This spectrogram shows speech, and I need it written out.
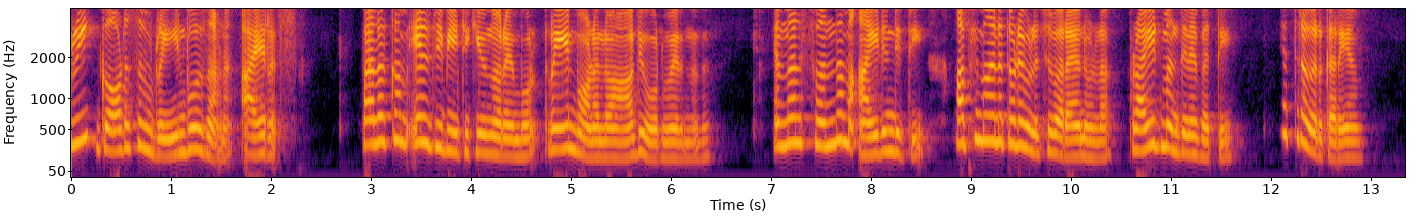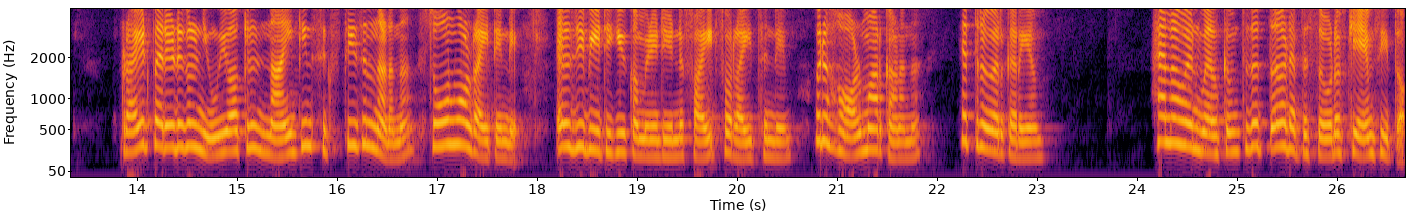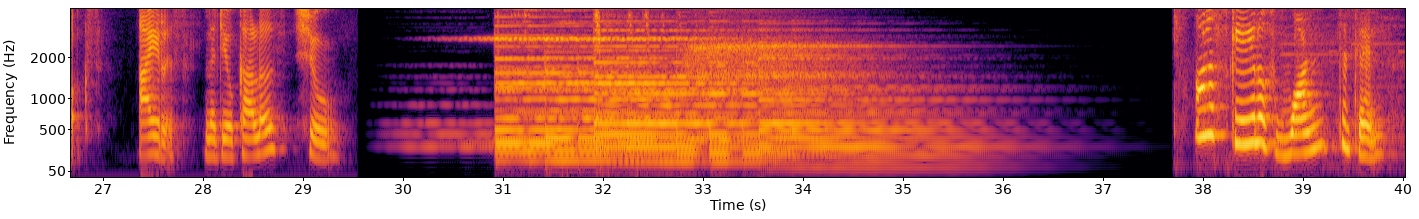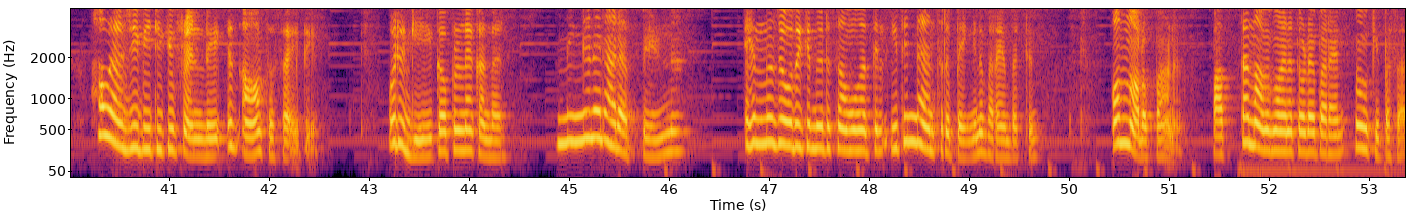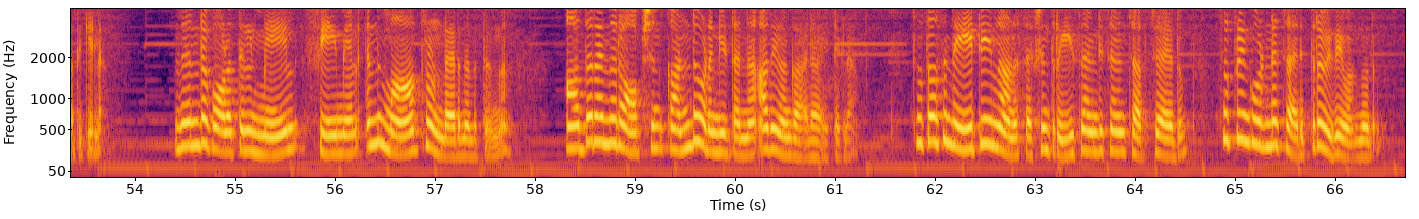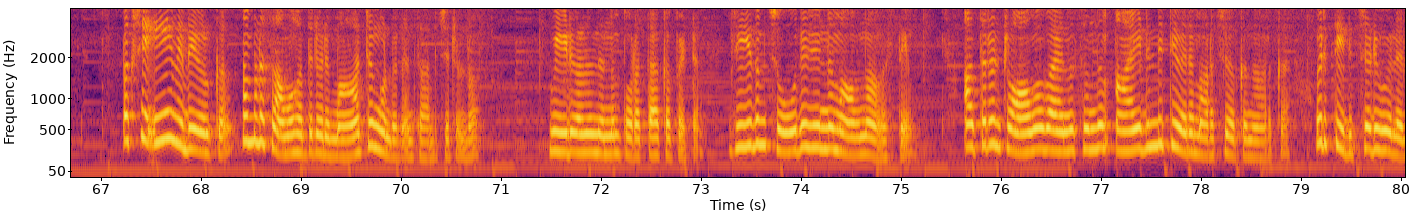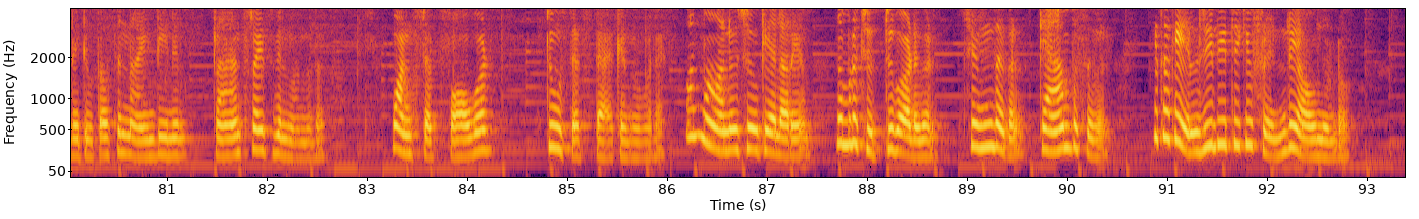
Greek goddess of rainbows ആണ് Iris പലർക്കും L G B T Q എന്ന് പറയുമ്പോൾ റെയിൻബോ ആണല്ലോ ആദ്യം ഓർമ്മ വരുന്നത്. എന്നാൽ സ്വന്തം ഐഡന്റിറ്റി അഭിമാനത്തോടെ വിളിച്ചു പറയാനുള്ള പ്രൈഡ് മന്തിനെ പറ്റി എത്ര പേർക്കറിയാം? പ്രൈഡ് പരേഡുകൾ ന്യൂയോർക്കിൽ നയന്റീൻ സിക്സ്റ്റീസിൽ നടന്ന stone wall റൈറ്റിന്റെ L G B T Q കമ്മ്യൂണിറ്റീന്റെ fight for റൈറ്റ്സിന്റെയും ഒരു ഹോൾമാർക്കാണെന്ന് എത്ര പേർക്കറിയാം? Hello and welcome to the third episode of K M C talks Iris let your colours show On to scale of 1 to 10, how LGBTQ friendly is ആ society ഒരു gay കപ്പിളിനെ കണ്ടാൽ നിങ്ങളിൽ ആരാ പെണ്ണ് എന്ന് ചോദിക്കുന്ന ഒരു സമൂഹത്തിൽ ഇതിന്റെ ആൻസർ ഇപ്പം എങ്ങനെ പറയാൻ പറ്റും? ഒന്നുറപ്പാണ് പത്തെന്ന് അഭിമാനത്തോടെ പറയാൻ നമുക്കിപ്പോൾ സാധിക്കില്ല. ജെൻഡർ കോളത്തിൽ മെയിൽ ഫീമെയിൽ എന്ന് മാത്രം ഉണ്ടായിരുന്നിടത്തുനിന്ന് അതർ എന്നൊരു ഓപ്ഷൻ കണ്ടു തുടങ്ങിയിട്ട് തന്നെ അധികം കാലമായിട്ടില്ല. ടു തൗസൻഡ് എയ്റ്റീനിലാണ് സെക്ഷൻ ത്രീ സെവന്റി സെവൻ ചർച്ചയായതും സുപ്രീം കോടതിന്റെ ചരിത്രവിധി വന്നതും. പക്ഷേ ഈ വിധികൾക്ക് നമ്മുടെ സമൂഹത്തിൽ ഒരു മാറ്റം കൊണ്ടുവരാൻ സാധിച്ചിട്ടുണ്ടോ? വീടുകളിൽ നിന്നും പുറത്താക്കപ്പെട്ട് ജീവിതം ചോദ്യചിഹ്നമാവുന്ന അവസ്ഥയും അത്തരം ട്രോമ ഭയന്ന് സ്വന്തം ഐഡന്റിറ്റി വരെ മറച്ചു വെക്കുന്നവർക്ക് ഒരു തിരിച്ചടി പോലെയല്ലേ ടു തൗസൻഡ് നയന്റീനിൽ ട്രാൻസ് റൈറ്റ്സ് ബിൽ വന്നത്? One step forward two steps back എന്നതുപോലെ പോലെ ഒന്ന് ആലോചിച്ച് നോക്കിയാൽ അറിയാം നമ്മുടെ ചുറ്റുപാടുകൾ ചിന്തകൾ ക്യാമ്പസുകൾ ഇതൊക്കെ എൽ ജി ബി ടിക്ക് ഫ്രണ്ട്ലി ആവുന്നുണ്ടോ?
